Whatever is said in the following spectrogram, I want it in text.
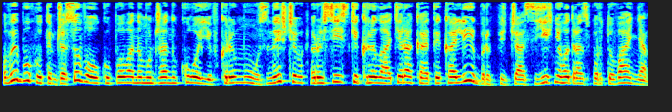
Вибух у тимчасово окупованому Джанкої в Криму знищив російські крилаті ракети Калібр під час їхнього транспортування.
